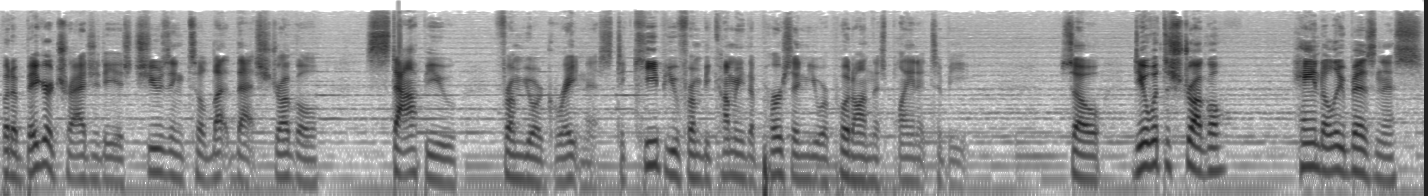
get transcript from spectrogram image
But a bigger tragedy is choosing to let that struggle stop you from your greatness, to keep you from becoming the person you were put on this planet to be. So deal with the struggle, handle your business,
